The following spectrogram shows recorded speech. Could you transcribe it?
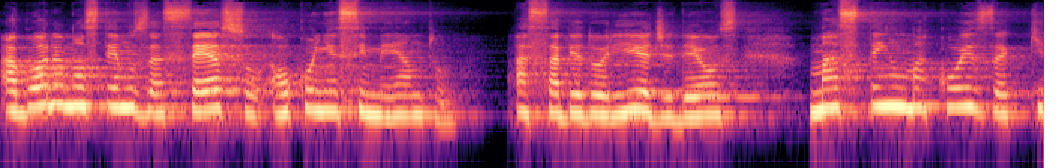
Agora nós temos acesso ao conhecimento, à sabedoria de Deus, mas tem uma coisa que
